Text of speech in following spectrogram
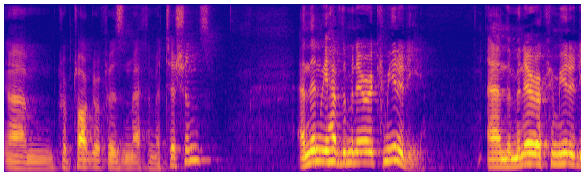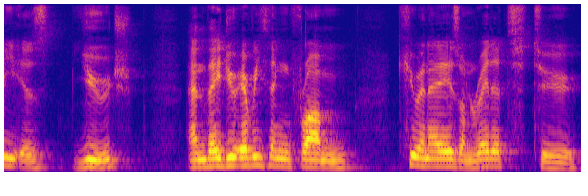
um, cryptographers, and mathematicians. And then we have the Monero community. And the Monero community is huge, and they do everything from Q&As on Reddit to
